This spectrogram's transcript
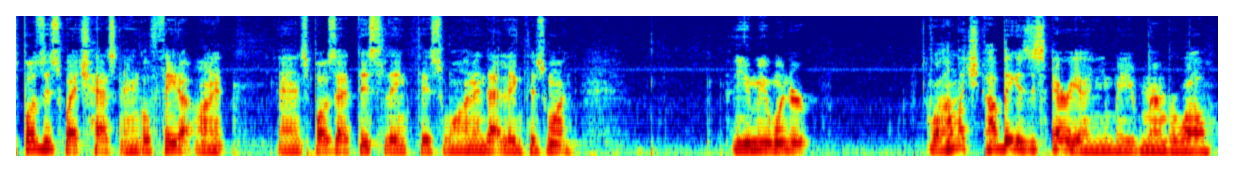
suppose this wedge has angle theta on it, and suppose that this length is 1 and that length is 1. You may wonder well, how much, how big is this area? And you may remember, well,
